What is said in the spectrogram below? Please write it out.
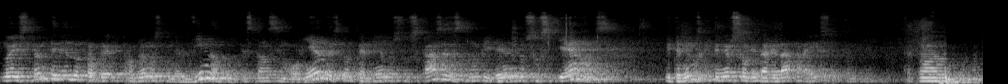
no están teniendo problemas con el vino, están se muriendo, están perdiendo sus casas, están perdiendo sus tierras. Y tenemos que tener solidaridad para eso también.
